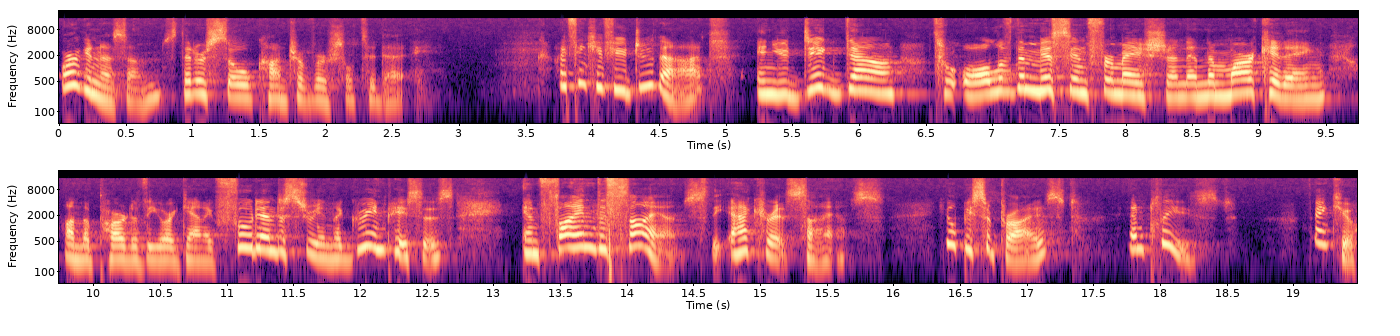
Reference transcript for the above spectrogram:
organisms that are so controversial today. I think if you do that and you dig down through all of the misinformation and the marketing on the part of the organic food industry and the Greenpeaces and find the science, the accurate science, you'll be surprised and pleased. Thank you.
